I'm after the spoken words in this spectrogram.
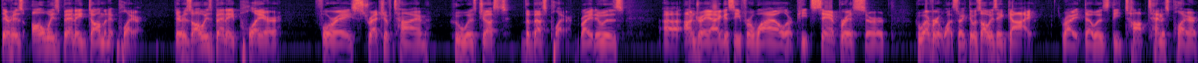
there has always been a dominant player. There has always been a player for a stretch of time who was just the best player, right? It was uh, Andre Agassi for a while, or Pete Sampras, or whoever it was. Like there was always a guy, right, that was the top tennis player.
